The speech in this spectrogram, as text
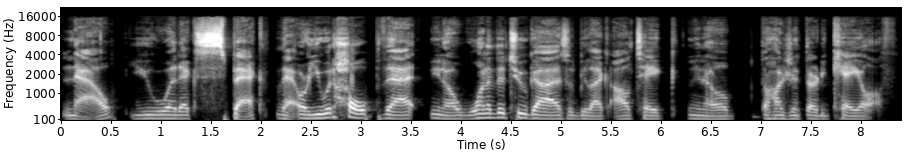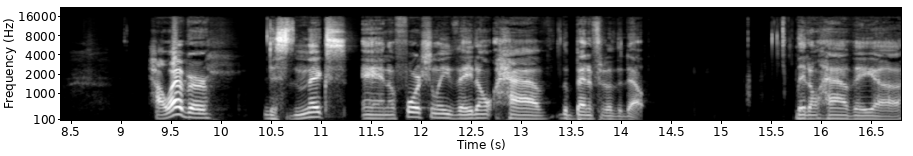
Now you would expect that, or you would hope that you know one of the two guys would be like, "I'll take you know the hundred thirty k off." However, this is the Knicks, and unfortunately, they don't have the benefit of the doubt. they don't have a uh,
